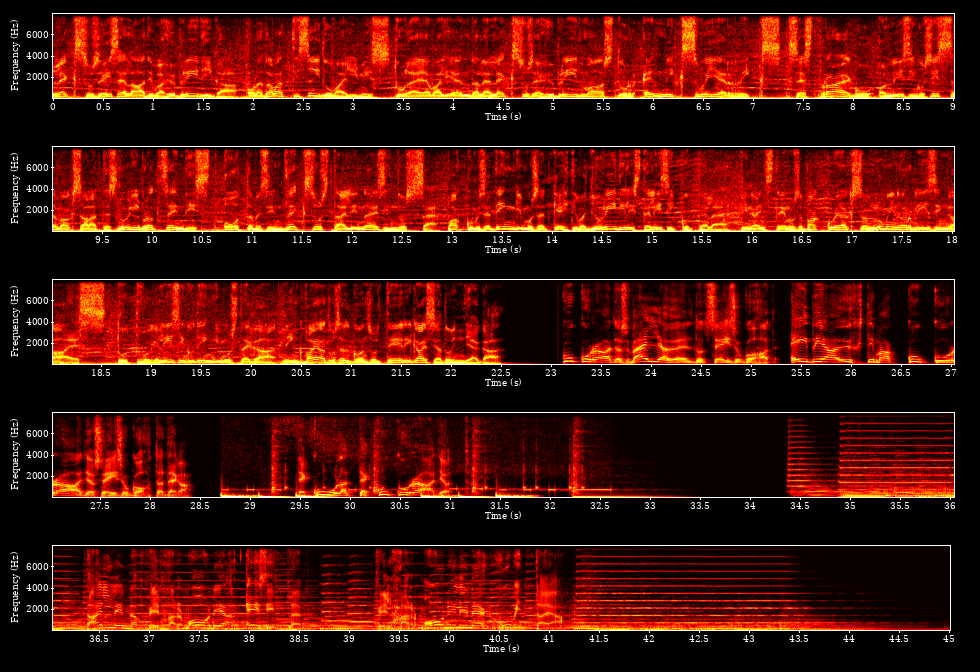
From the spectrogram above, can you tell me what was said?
Lexuse iselaadiva hübriidiga oled alati sõiduvalmis. tule ja vali endale Lexuse hübriidmaastur NX või RX, sest praegu on liisingu sissemaks alates null protsendist. ootame sind Lexus Tallinna esindusse. pakkumise tingimused kehtivad juriidilistele isikutele. finantsteenuse pakkujaks on Luminor Leasing AS. tutvuge liisingutingimustega ning vajadusel konsulteerige asjatundjaga Kuku Raadios välja öeldud seisukohad ei pea ühtima Kuku Raadio seisukohtadega. Te kuulate Kuku Raadiot. Tallinna Filharmoonia esitleb Filharmooniline huvitaja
